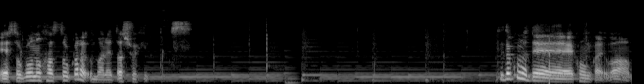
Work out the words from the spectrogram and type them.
えそこの発想から生まれた商品になってます。というところで、今回は、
